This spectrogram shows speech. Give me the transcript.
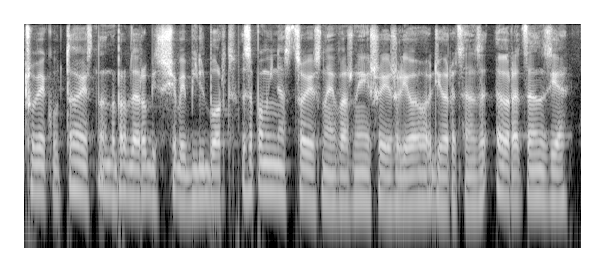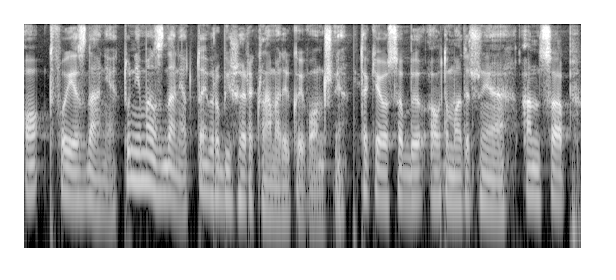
człowieku, to jest no, naprawdę robisz z siebie billboard. Zapominasz, co jest najważniejsze, jeżeli chodzi o, recenz- o recenzję, o twoje zdanie. Tu nie ma zdania, tutaj robisz reklamę tylko i wyłącznie. Takie osoby automatycznie unsub,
